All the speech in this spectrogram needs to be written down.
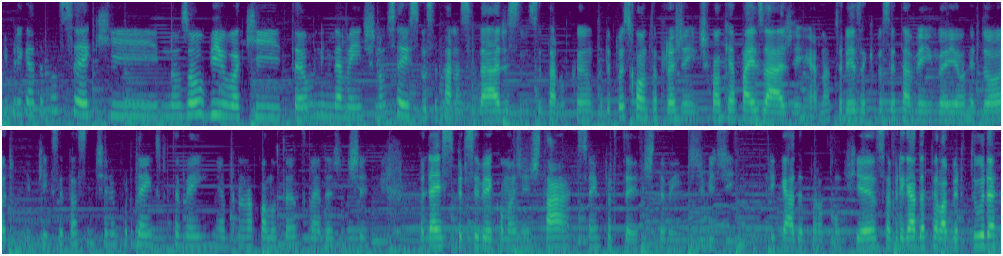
E obrigada a você que nos ouviu aqui tão lindamente. Não sei se você está na cidade, se você está no campo. Depois conta pra gente qual é a paisagem, a natureza que você está vendo aí ao redor e o que, que você está sentindo por dentro também. E a Bruna falou tanto, né, da gente olhar e se perceber como a gente está. Isso é importante também de dividir. Obrigada pela confiança, obrigada pela abertura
